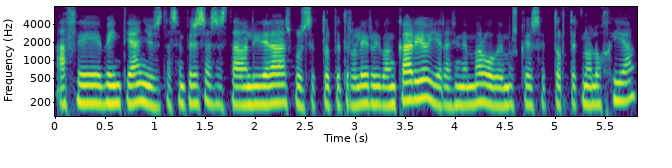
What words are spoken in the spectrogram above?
hace 20 años estas empresas estaban lideradas por el sector petrolero y bancario y ahora, sin embargo, vemos que el sector tecnología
